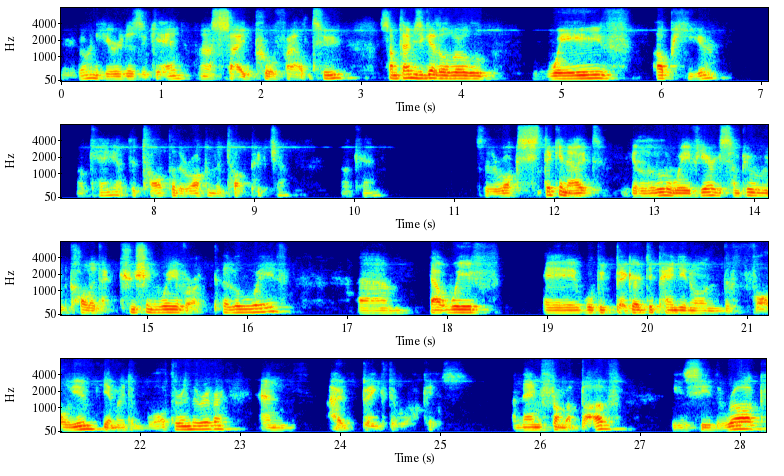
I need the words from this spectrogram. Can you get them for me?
There you go, and here it is again, a side profile too. Sometimes you get a little wave up here, okay, at the top of the rock in the top picture, okay. So the rock's sticking out, you get a little wave here. Some people would call it a cushion wave or a pillow wave. Um, that wave uh, will be bigger depending on the volume, the amount of water in the river, and how big the rock is. And then from above, you can see the rock,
